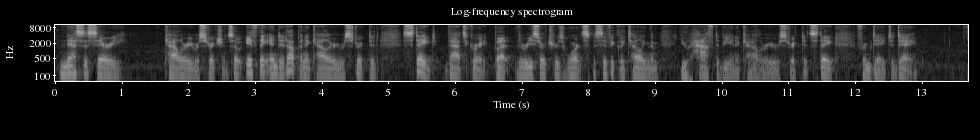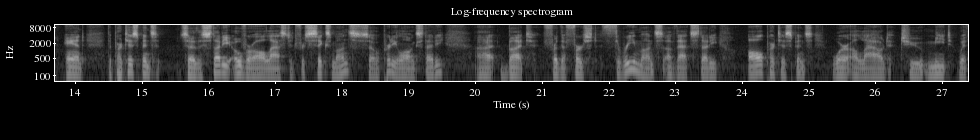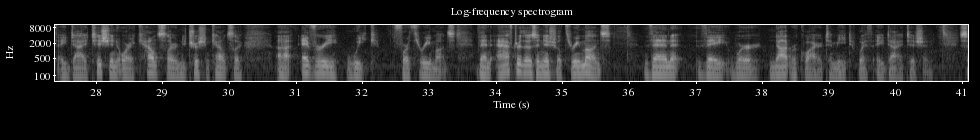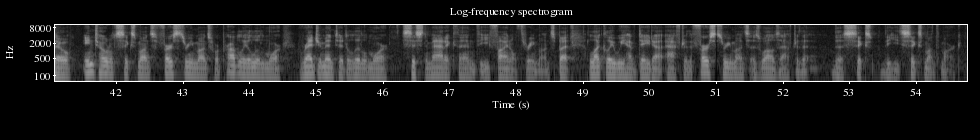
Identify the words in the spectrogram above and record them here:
necessary calorie restriction. So if they ended up in a calorie restricted state, that's great. But the researchers weren't specifically telling them you have to be in a calorie restricted state from day to day. And the participants, so the study overall lasted for six months, so pretty long study. Uh, but for the first three months of that study, all participants were allowed to meet with a dietitian or a counselor, nutrition counselor, uh, every week for three months. Then, after those initial three months, then they were not required to meet with a dietitian. So, in total, six months, first three months were probably a little more regimented, a little more systematic than the final three months. But luckily, we have data after the first three months as well as after the, the six the six month mark.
